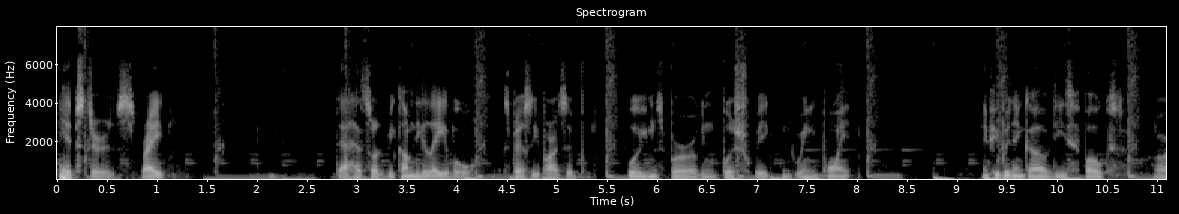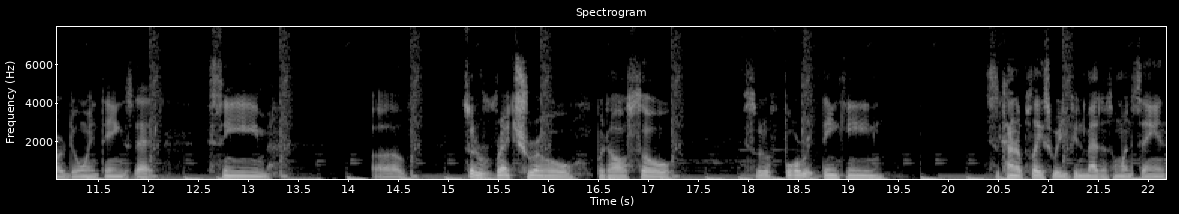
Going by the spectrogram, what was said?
hipsters, right? That has sort of become the label, especially parts of Williamsburg and Bushwick and Greenpoint. And people think of these folks are doing things that seem of sort of retro, but also sort of forward thinking. It's the kind of place where you can imagine someone saying,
